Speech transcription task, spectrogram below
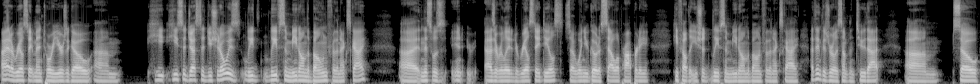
I had a real estate mentor years ago. Um, he he suggested you should always leave leave some meat on the bone for the next guy. Uh, and this was in, as it related to real estate deals. So when you go to sell a property, he felt that you should leave some meat on the bone for the next guy. I think there's really something to that. Um, so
